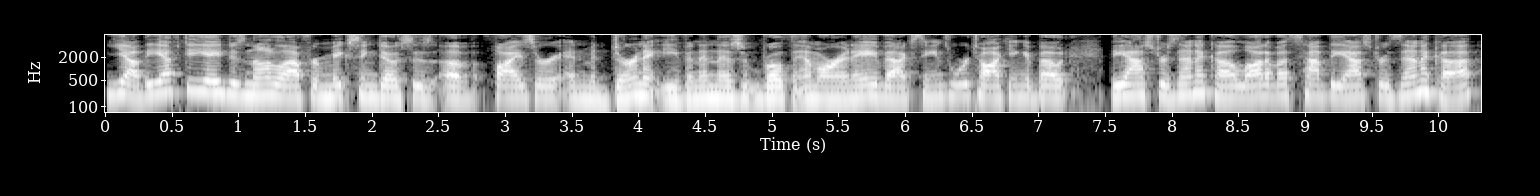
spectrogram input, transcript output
Yeah, the FDA does not allow for mixing doses of Pfizer and Moderna even, and there's both mRNA vaccines. We're talking about the AstraZeneca. A lot of us have the AstraZeneca,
